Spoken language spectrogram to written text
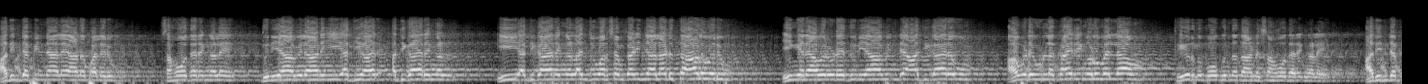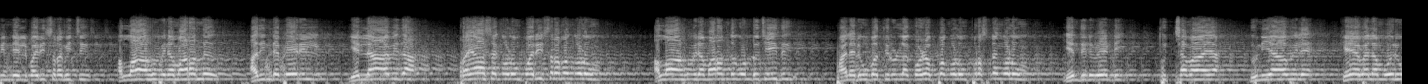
അതിന്റെ പിന്നാലെയാണ് പലരും. സഹോദരങ്ങളെ ദുനിയാവിലാണ് ഈ അധികാര അധികാരങ്ങൾ. ഈ അധികാരങ്ങൾ അഞ്ചു വർഷം കഴിഞ്ഞാൽ അടുത്ത ആൾ വരും. ഇങ്ങനെ അവരുടെ ദുനിയാവിന്റെ അധികാരവും അവിടെയുള്ള കാര്യങ്ങളുമെല്ലാം തീർന്നു പോകുന്നതാണ് സഹോദരങ്ങളെ. അതിന്റെ പിന്നിൽ പരിശ്രമിച്ച് അള്ളാഹുവിനെ മറന്ന് അതിന്റെ പേരിൽ എല്ലാവിധ പ്രയാസങ്ങളും പരിശ്രമങ്ങളും അള്ളാഹുവിനെ മറന്നുകൊണ്ട് ചെയ്ത് പല രൂപത്തിലുള്ള കുഴപ്പങ്ങളും പ്രശ്നങ്ങളും എന്തിനു വേണ്ടി? തുച്ഛമായ ദുനിയാവിലെ കേവലം ഒരു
